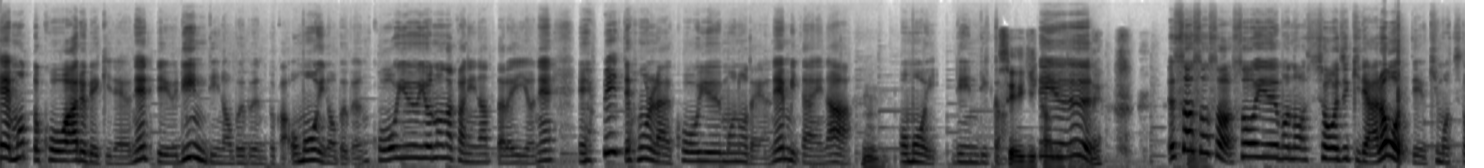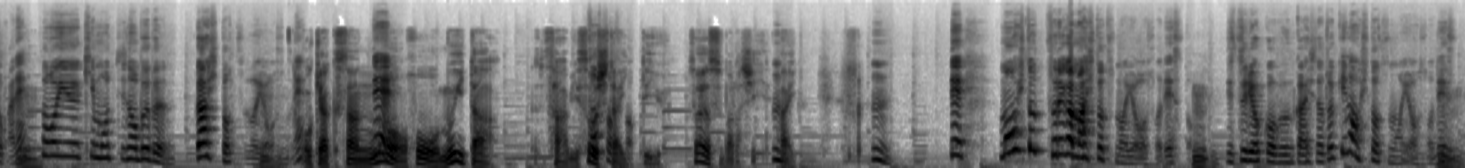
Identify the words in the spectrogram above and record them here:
てもっとこうあるべきだよねっていう倫理の部分とか思いの部分こういう世の中になったらいいよね。FP って本来こういうものだよねみたいなうん、思い倫理観。正義感みたいなね。そうそうそうそういうもの正直であろうっていう気持ちとかね、うん。そういう気持ちの部分が一つの要素ね。うん、お客さんの方を向いたサービスをしたいっていう。それは素晴らしい、うんはい、うん、でもう一つそれがまあ一つの要素ですと、うん。実力を分解した時の一つの要素です、うん。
